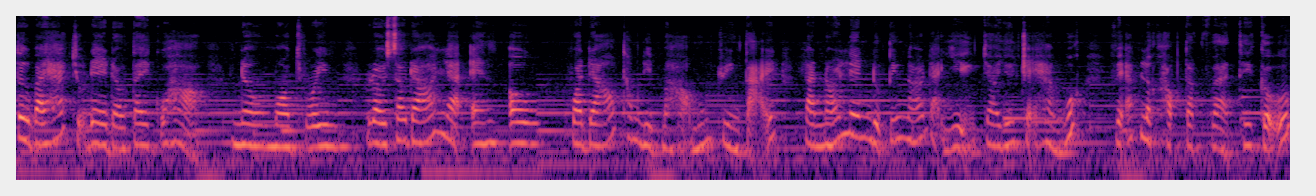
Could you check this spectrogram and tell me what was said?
Từ bài hát chủ đề đầu tay của họ, No More Dream, rồi sau đó là "No". Qua đó, thông điệp mà họ muốn truyền tải là nói lên được tiếng nói đại diện cho giới trẻ Hàn Quốc về áp lực học tập và thi cử.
